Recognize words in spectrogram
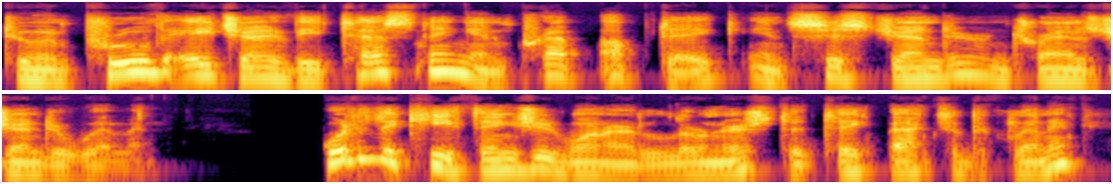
to improve HIV testing and PrEP uptake in cisgender and transgender women. What are the key things you'd want our learners to take back to the clinic?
